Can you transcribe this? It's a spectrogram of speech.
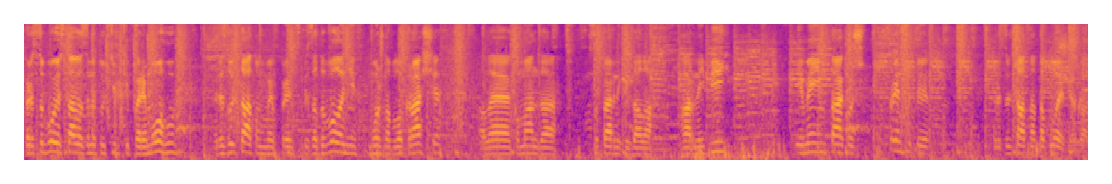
Перед собою ставили за мету тільки перемогу. Результатом ми, в принципі, задоволені, можна було краще, але команда суперників дала гарний бій. І ми їм також, в принципі, результат на табло як показав.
